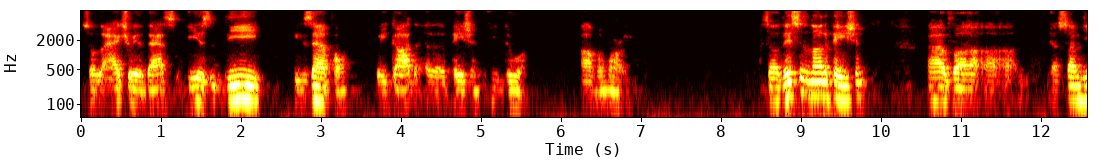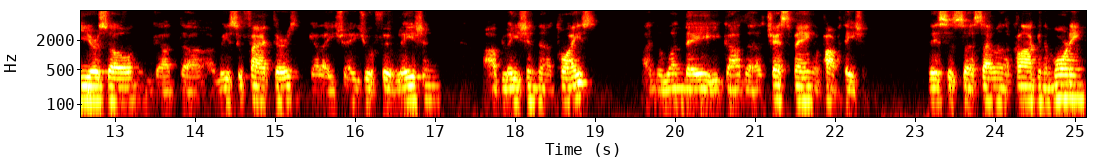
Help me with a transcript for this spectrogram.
So actually that is the example we got a patient into uh, memorial. So this is another patient of uh, uh, 70 years old, got uh, risk factors, got atrial fibrillation, ablation uh, twice, and one day he got a chest pain and palpitation. This is uh, seven o'clock in the morning,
